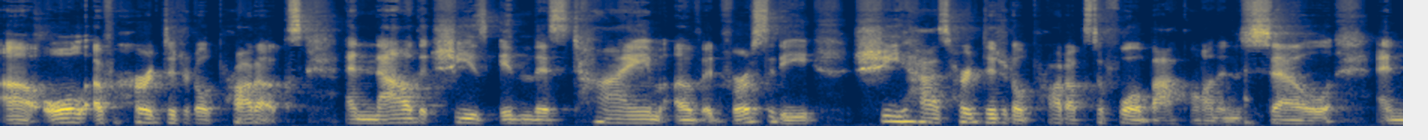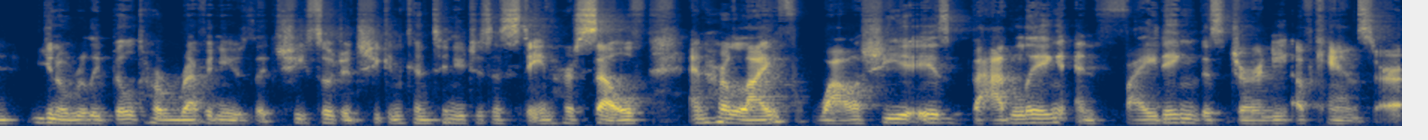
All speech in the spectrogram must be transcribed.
uh, all of her digital products and and now that she's in this time of adversity, she has her digital products to fall back on and sell and, you know, really build her revenues that she so that she can continue to sustain herself and her life while she is battling and fighting this journey of cancer.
